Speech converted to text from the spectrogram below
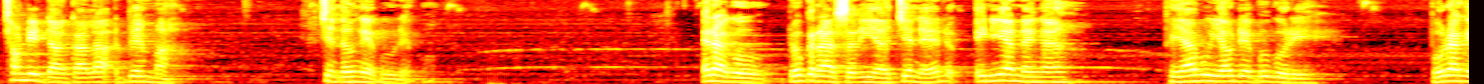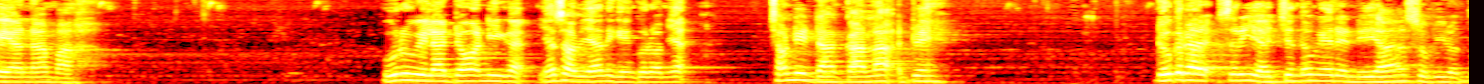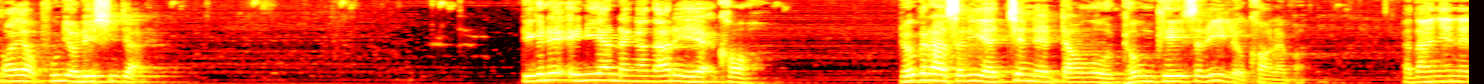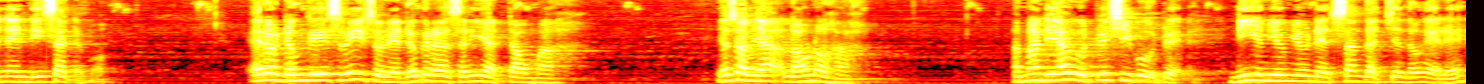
6နှစ်တာကာလအတွင်းမှာကျင့်သုံးခဲ့ဘူးတဲ့ပေါ့အဲ့ဒါကိုဒုက္ခရစရိယာကျင့်တယ်လို့အိန္ဒိယနိုင်ငံ ဖျားဘူးရောက်တဲ့ပုဂ္ဂိုလ်တွေဗုဒ္ဓဂယာနာမှာဥရဝေလာတော်အနိကရသော်ဘုရားသခင်ကိုရောမြတ်6နှစ်တာကာလအတွင်းဒုက္ခရစရိယာကျင့်သုံးခဲ့တဲ့နေရာဆိုပြီးတော့သွားရောက်ဖူးမြော်လေးရှိကြတယ်ဒီကနေ့အိန္ဒိယနိုင်ငံသားတွေရဲ့အခေါ် ဒုက္ခရစရိယာကျင့်တဲ့တောင်ကိုဒုံခေစရိလို့ခေါ်တယ်ပေါ့အတန်ချင်းနဲ့နဲ့နီးစပ်တယ်ပေါ့အဲ့တော့ဒုံခေစရိဆိုတဲ့ဒုက္ခရစရိယာတောင်မှာရသော်ဗျာအလောင်းတော်ဟာအမှန်တရားကိုတွေးရှိဖို့အတွက်ဤအမျိုးမျိုးနဲ့စမ်းသပ်ကျင့်သုံးခဲ့တယ်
